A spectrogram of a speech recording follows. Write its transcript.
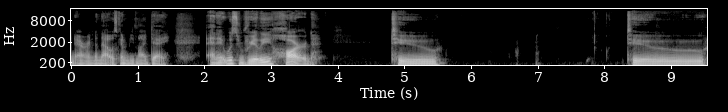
an errand, and that was going to be my day. And it was really hard to to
